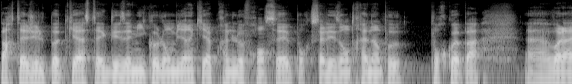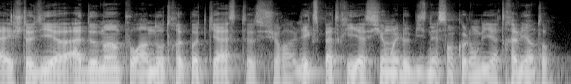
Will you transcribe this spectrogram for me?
partager le podcast avec des amis colombiens qui apprennent le français pour que ça les entraîne un peu. Pourquoi pas? Euh, Voilà, et je te dis euh, à demain pour un autre podcast sur l'expatriation et le business en Colombie. À très bientôt.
